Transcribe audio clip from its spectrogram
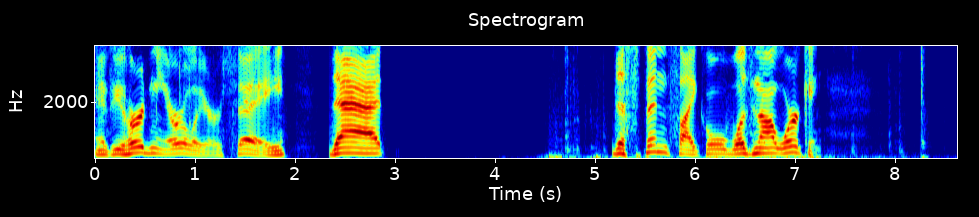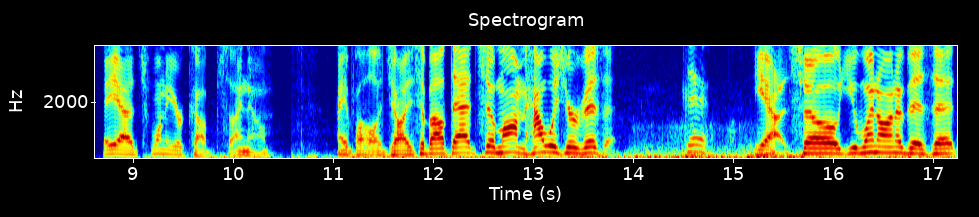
And if you heard me earlier say that the spin cycle was not working. Yeah, it's one of your cups. I know. I apologize about that. So, Mom, how was your visit? Good. Yeah, so you went on a visit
